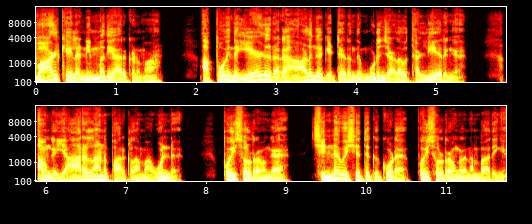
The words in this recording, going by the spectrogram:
வாழ்க்கையில நிம்மதியா இருக்கணுமா? அப்போ இந்த ஏழு ரக ஆளுங்க கிட்ட இருந்து முடிஞ்ச அளவு தள்ளியே இருங்க அவங்க யாரெல்லாம்னு பார்க்கலாமா? ஒண்ணு பொய் சொல்றவங்க சின்ன விஷயத்துக்கு கூட பொய் சொல்றவங்கள நம்பாதீங்க.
